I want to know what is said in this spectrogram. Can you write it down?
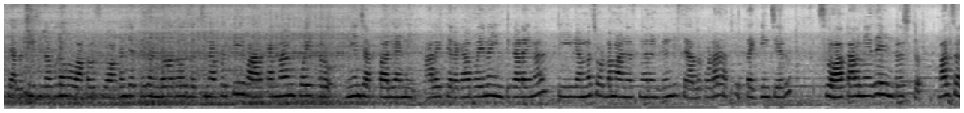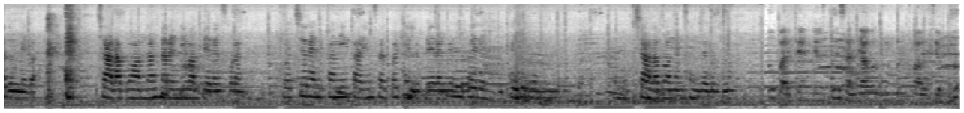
సెల చూసేటప్పుడు ఒకరు శ్లోకం చెప్పి రెండవ రోజు వచ్చినప్పటికీ వాళ్ళకన్నా ఇంకో ఇద్దరు నేను చెప్పాలి అని. వాళ్ళకి తిరగకపోయినా ఇంటికాడైనా టీవీ అన్నా చూడడం మానేస్తున్నారంటే అండి సెల కూడా తగ్గించారు. శ్లోకాల మీదే ఇంట్రెస్ట్. వాళ్ళ చదువు మీద. చాలా బాగుంది అంటున్నారండి వాళ్ళ పేరెంట్స్ కూడా. వచ్చారండి కానీ టైం సరిపోయి వెళ్ళిపోయారండి. చాలా బాగుందండి సంజయ్ గురించి చెప్తూ పరిచయం చేస్తూ సంధ్యా గురుకుల వాళ్ళు చెప్తూ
